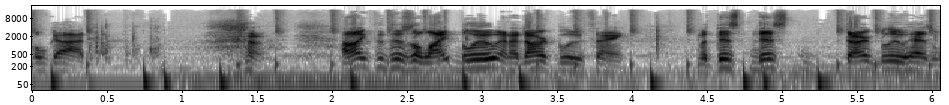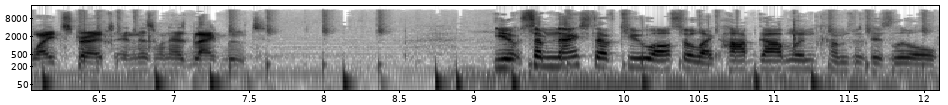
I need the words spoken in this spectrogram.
Oh God. I like that there's a light blue and a dark blue thing, but this this dark blue has white stripes and this one has black boots. you know some nice stuff too. Also, like Hobgoblin comes with his little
